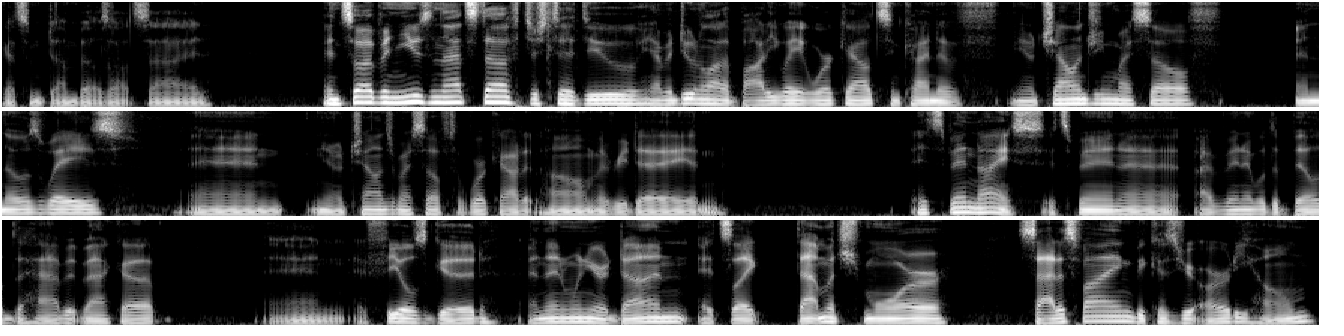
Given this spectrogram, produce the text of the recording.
got some dumbbells outside. And so I've been using that stuff just to do, you know, I've been doing a lot of body weight workouts and kind of, you know, challenging myself in those ways and you know challenging myself to work out at home every day and it's been nice it's been i've been able to build the habit back up and it feels good and then when you're done it's like that much more satisfying because you're already home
